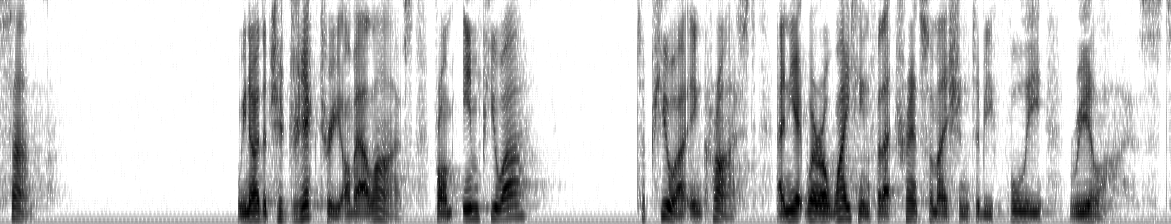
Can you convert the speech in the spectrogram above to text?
Son. We know the trajectory of our lives from impure to pure in Christ, and yet we're awaiting for that transformation to be fully realized.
